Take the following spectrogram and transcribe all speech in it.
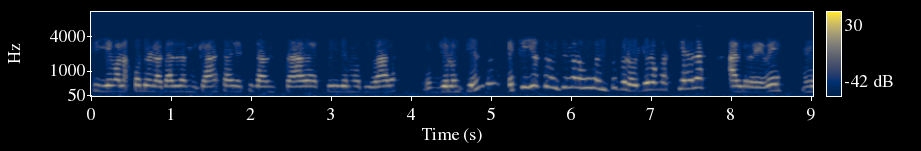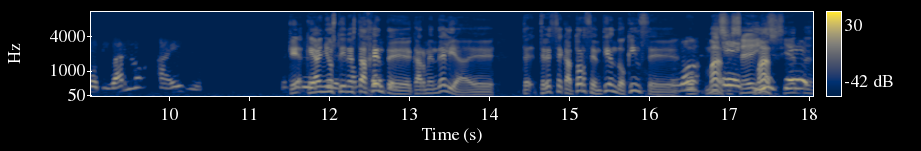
si llego a las 4 de la tarde a mi casa, estoy cansada, estoy desmotivada, yo lo entiendo, es que yo se lo entiendo a la juventud, pero yo lo que hacía era al revés, motivarlo a ellos. ¿Qué, años tiene esta gente, Carmen Delia? Eh, 13, 14, entiendo, 15 o más, eh, más. 16,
